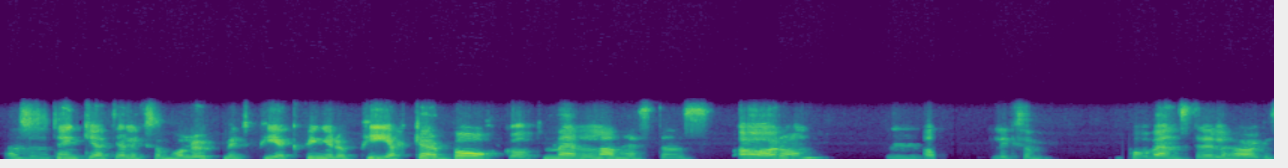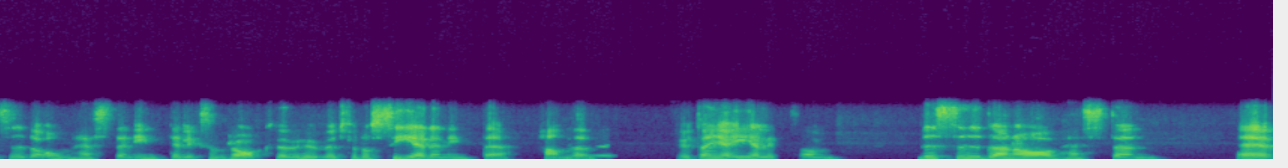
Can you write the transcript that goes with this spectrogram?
Och så tänker jag att jag liksom håller upp mitt pekfinger och pekar bakåt mellan hästens öron. Mm. Liksom på vänster eller höger sida om hästen, inte liksom rakt över huvudet för då ser den inte handen. Utan jag är liksom vid sidan av hästen, eh,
